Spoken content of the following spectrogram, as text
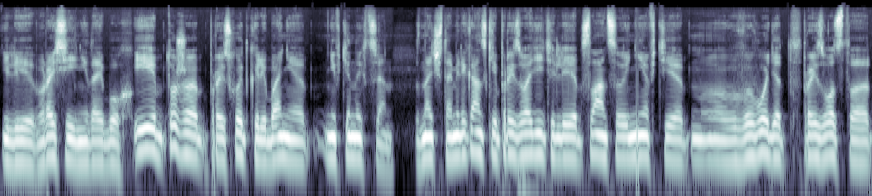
или России, не дай бог, и тоже происходит колебание нефтяных цен. Значит, американские производители сланцевой нефти выводят производство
